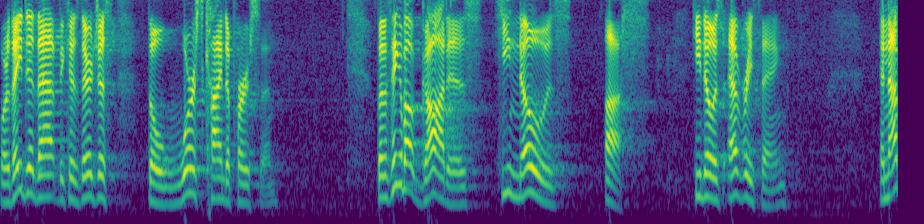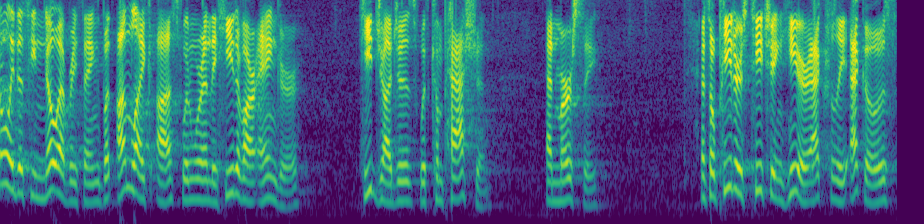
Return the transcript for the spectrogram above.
Or they did that because they're just the worst kind of person. But the thing about God is, He knows us, He knows everything. And not only does He know everything, but unlike us, when we're in the heat of our anger, He judges with compassion and mercy. And so Peter's teaching here actually echoes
